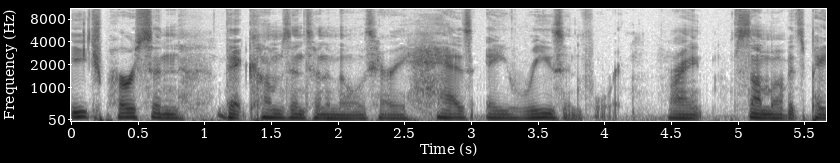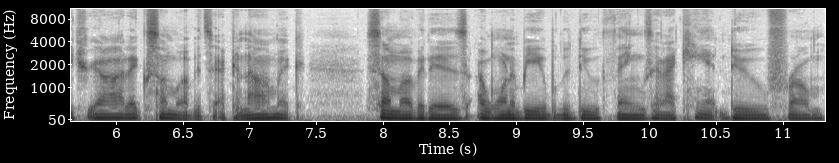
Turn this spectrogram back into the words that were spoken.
Each person that comes into the military has a reason for it, right? Some of it's patriotic, some of it's economic, some of it is I want to be able to do things that I can't do from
